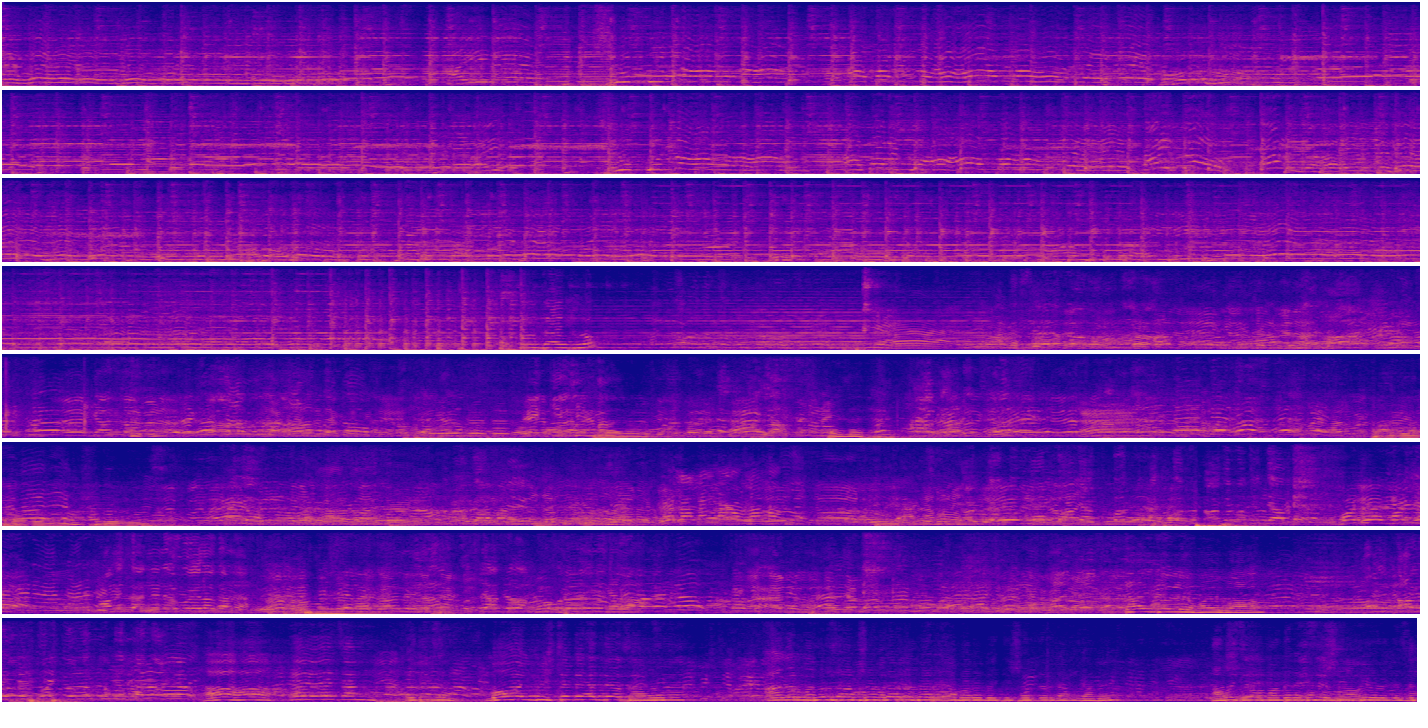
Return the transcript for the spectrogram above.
রে এই পাগলার শুরু হয়ে গেছে আমি জানি না। তাই করলে হয় বা? হ্যাঁ হ্যাঁ। আগের বছর সরকারের আবারও বেতি সরকার গান গাবে। আমাদের শিল্পী হয়ে গেছে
